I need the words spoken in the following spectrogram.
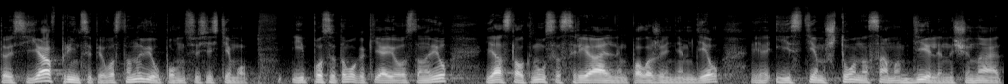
То есть я, в принципе, восстановил полностью систему. И после того, как я ее восстановил, я столкнулся с реальным положением дел э, и с тем, что на самом деле начинает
